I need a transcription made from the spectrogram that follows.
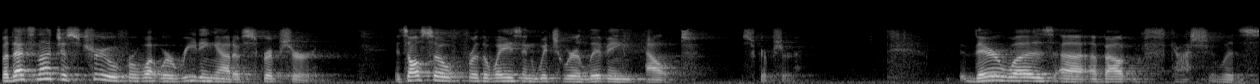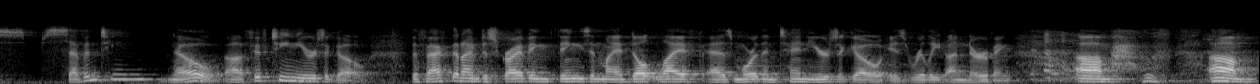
But that's not just true for what we're reading out of Scripture, it's also for the ways in which we're living out Scripture. There was uh, about, gosh, it was 17? No, uh, 15 years ago. The fact that I'm describing things in my adult life as more than 10 years ago is really unnerving. Um, um,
